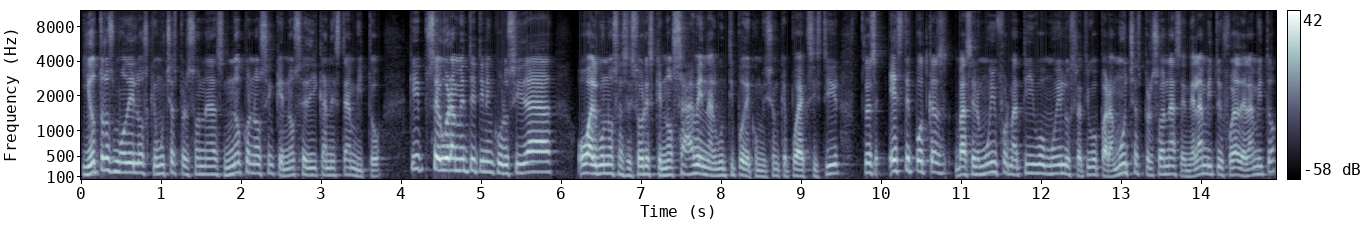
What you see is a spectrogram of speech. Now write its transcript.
y otros modelos que muchas personas no conocen, que no se dedican a este ámbito, que seguramente tienen curiosidad o algunos asesores que no saben algún tipo de comisión que pueda existir. Entonces, este podcast va a ser muy informativo, muy ilustrativo para muchas personas en el ámbito y fuera del ámbito,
